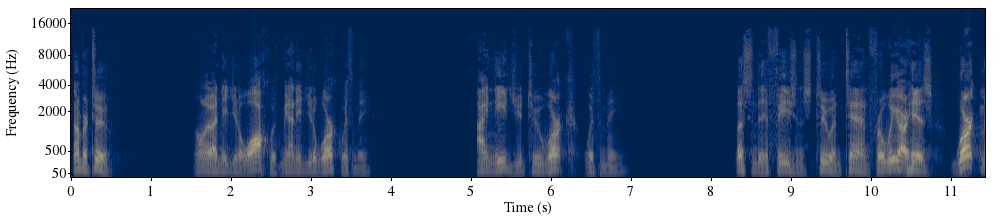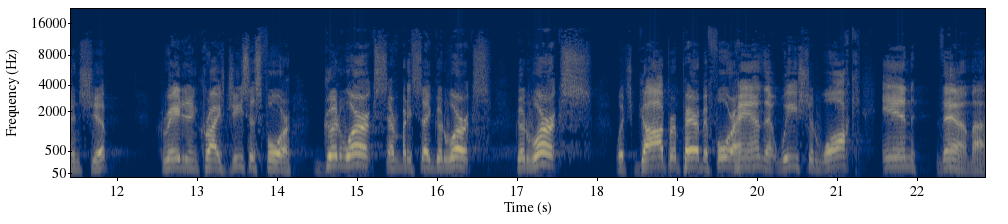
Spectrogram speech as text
Number two, not only do I need you to walk with me, I need you to work with me. I need you to work with me. Listen to Ephesians 2 and 10. For we are his workmanship, created in Christ Jesus for good works. Everybody say good works. Good works, which God prepared beforehand that we should walk in them. Uh,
